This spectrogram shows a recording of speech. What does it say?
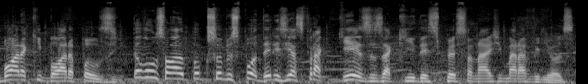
Bora que bora, Pãozinho. Então vamos falar um pouco sobre os poderes e as fraquezas aqui desse personagem maravilhoso.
